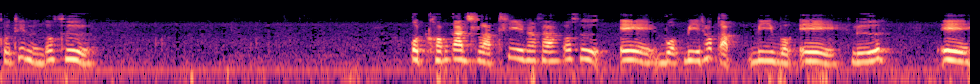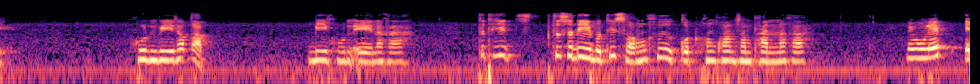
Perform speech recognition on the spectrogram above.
กฎที่หนึ่งก็คือ ก ฎของการสลับที่นะคะก็คือ a บวก b เท่ากับ b บวก a หรือ a คูณ b เท่ากับ b คูณ a นะคะทฤษฎีทฤษฎีบทที่สองก็คือกฎของความสัมพันธ์นะคะ ในวงเล็บ a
